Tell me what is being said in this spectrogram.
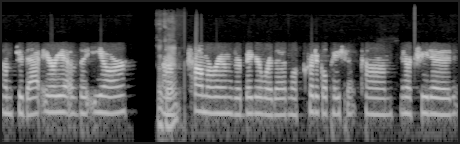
um, through that area of the ER. Okay. Um, trauma rooms are bigger where the most critical patients come and are treated.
